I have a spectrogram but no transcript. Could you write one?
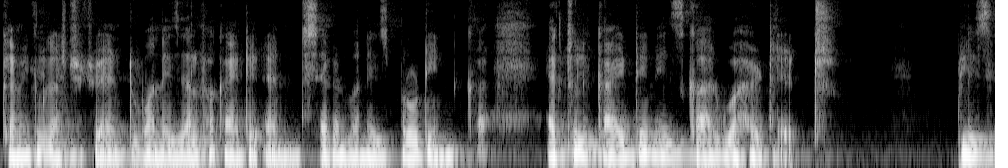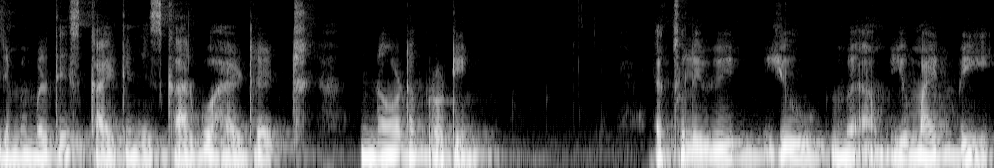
chemical constituent. One is alpha chitin and second one is protein. Actually chitin is carbohydrate. Please remember this chitin is carbohydrate not a protein actually we you you might be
